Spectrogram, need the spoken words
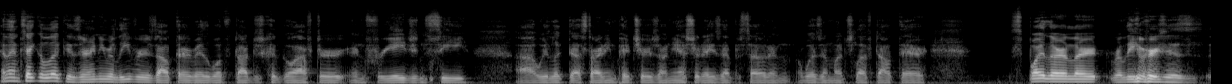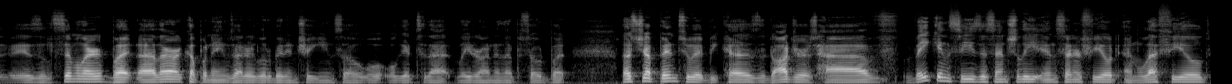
And then take a look: is there any relievers out there available that the Dodgers could go after in free agency? Uh, we looked at starting pitchers on yesterday's episode, and wasn't much left out there spoiler alert relievers is is similar but uh, there are a couple names that are a little bit intriguing so we'll, we'll get to that later on in the episode but let's jump into it because the dodgers have vacancies essentially in center field and left field.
